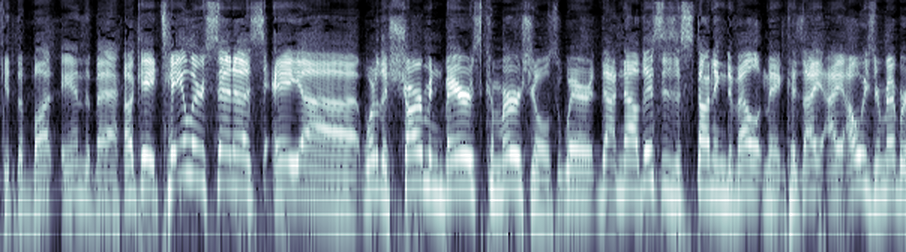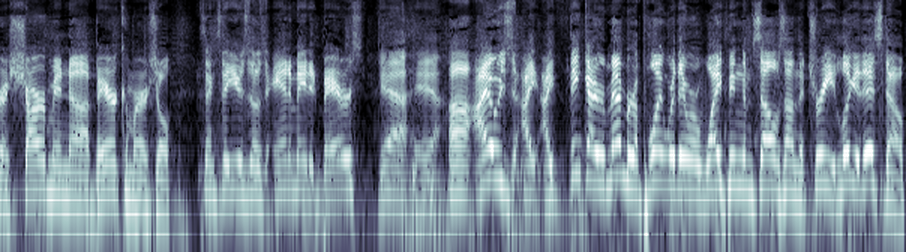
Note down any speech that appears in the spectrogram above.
Get the butt and the back. Okay, Taylor sent us a uh, one of the Charmin Bears commercials. Where th- now this is a stunning development because I, I always remember a Charmin uh, bear commercial since they use those animated bears. Yeah, yeah. Uh, I always, I, I think I remember a point where they were wiping themselves on the tree. Look at this though.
